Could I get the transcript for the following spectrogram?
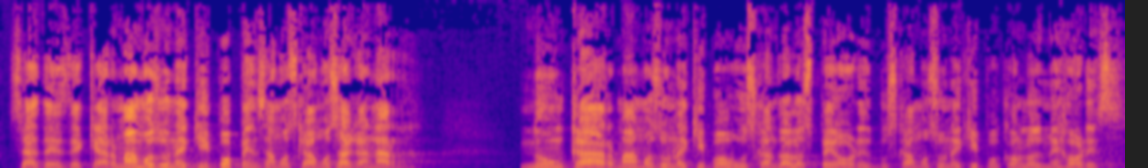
O sea, desde que armamos un equipo pensamos que vamos a ganar. Nunca armamos un equipo buscando a los peores, buscamos un equipo con los mejores.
